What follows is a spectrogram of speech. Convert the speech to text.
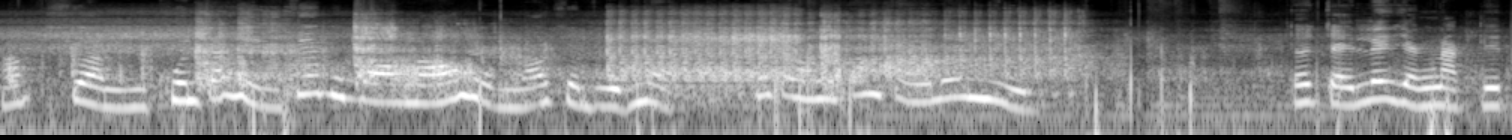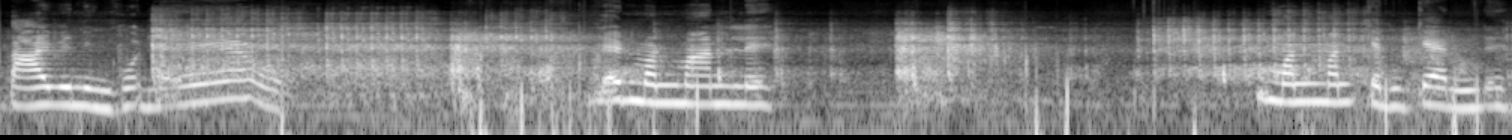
ครับส่วนคุณจะเห็นแค่มุมมองน้องผมนะส่วนผมเนี่ยก็กำลังตั้งใจเล่นอยู่ ถ้าใจเล่นอย่างหนักเลยตายไปหนึ่งคนแล้ว เล่นมันๆเลย มันมันแก่นๆเลย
